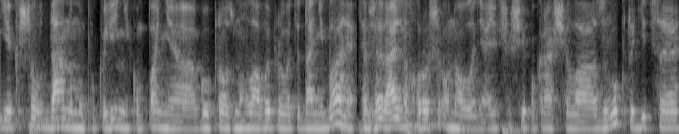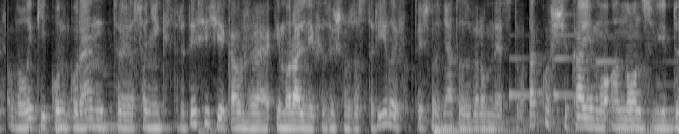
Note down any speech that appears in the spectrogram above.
якщо в даному поколінні компанія GoPro змогла виправити дані баги, це вже реально хороше оновлення. Якщо ще покращила звук, тоді це великий конкурент е, Sony X3000, яка вже і морально, і фізично застаріла, і фактично знята з виробництва. Також чекаємо анонс від е,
